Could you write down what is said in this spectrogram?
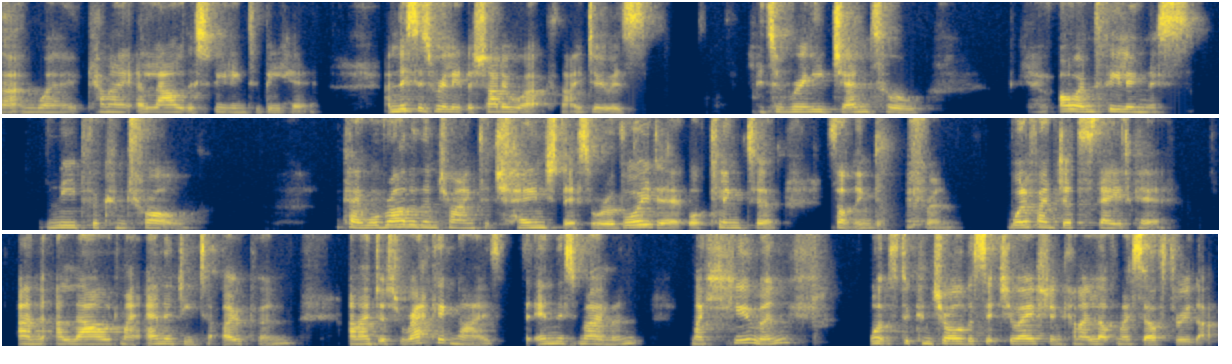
certain way. Can I allow this feeling to be here? And this is really the shadow work that I do is it's a really gentle, you know, oh, I'm feeling this need for control. Okay, well, rather than trying to change this or avoid it or cling to something different, what if I just stayed here and allowed my energy to open? And I just recognized that in this moment, my human wants to control the situation. Can I love myself through that?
